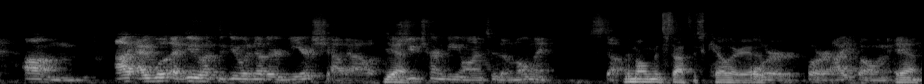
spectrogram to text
um, I, I will. I do have to do another gear shout out Yeah. because you turned me on to the moment stuff. The moment stuff is killer. Yeah. for for iPhone, and, Yeah.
